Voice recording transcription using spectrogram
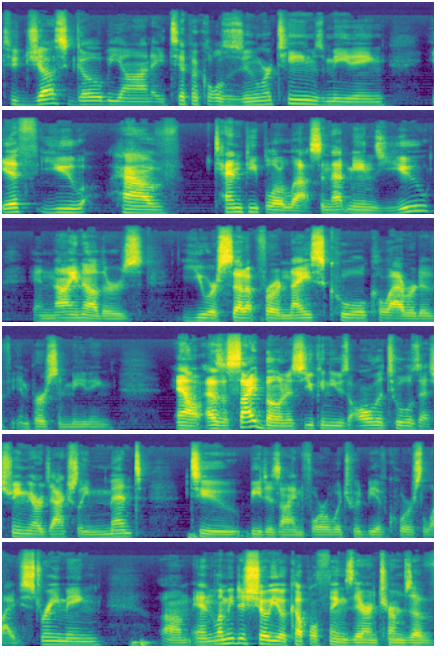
to just go beyond a typical Zoom or Teams meeting if you have 10 people or less. And that means you and nine others you are set up for a nice, cool, collaborative in person meeting. Now, as a side bonus, you can use all the tools that StreamYard's actually meant to be designed for, which would be, of course, live streaming. Um, and let me just show you a couple things there in terms of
